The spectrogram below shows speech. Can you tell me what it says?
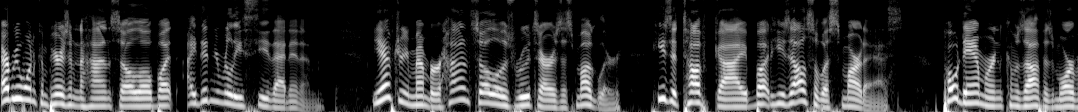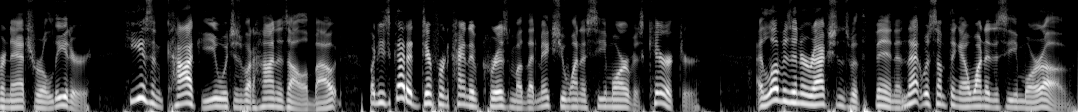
Everyone compares him to Han Solo, but I didn't really see that in him. You have to remember, Han Solo's roots are as a smuggler. He's a tough guy, but he's also a smartass. Poe Dameron comes off as more of a natural leader. He isn't cocky, which is what Han is all about, but he's got a different kind of charisma that makes you want to see more of his character. I love his interactions with Finn, and that was something I wanted to see more of.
